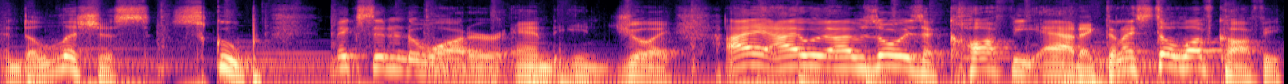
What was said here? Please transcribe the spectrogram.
and delicious scoop. Mix it into water and enjoy. I, I, I, was always a coffee addict, and I still love coffee,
